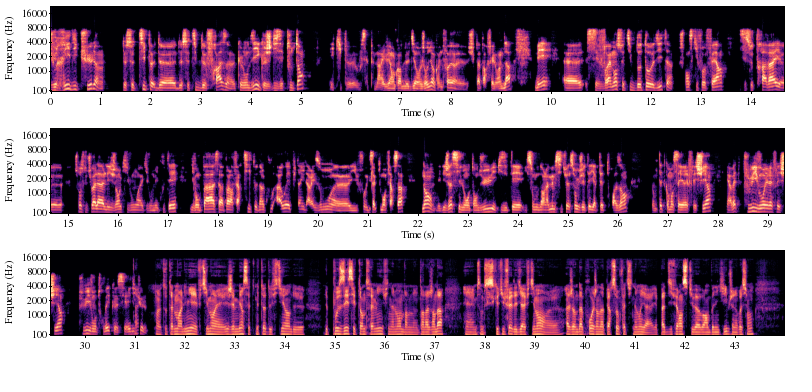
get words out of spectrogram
du ridicule de ce type de, de ce type de phrase que l'on dit et que je disais tout le temps et qui peut ça peut m'arriver encore de le dire aujourd'hui encore une fois je suis pas parfait loin de là mais euh, c'est vraiment ce type d'auto audit je pense qu'il faut faire c'est ce travail. Euh, je pense que tu vois là, les gens qui vont euh, qui vont m'écouter, ils vont pas, ça va pas leur faire tilt d'un coup. Ah ouais, putain, il a raison. Euh, il faut exactement faire ça. Non, mais déjà s'ils l'ont entendu et qu'ils étaient, ils sont dans la même situation que j'étais il y a peut-être trois ans, ils vont peut-être commencer à y réfléchir. Et en fait, plus ils vont y réfléchir, plus ils vont trouver que c'est ridicule. Ouais, totalement aligné, effectivement. Et j'aime bien cette méthode effectivement de de poser ces temps de famille finalement dans dans l'agenda. il me semble que ce que tu fais de dire effectivement agenda pro, agenda perso. En fait, finalement, il y a, y a pas de différence si tu veux avoir un bon équilibre. J'ai l'impression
